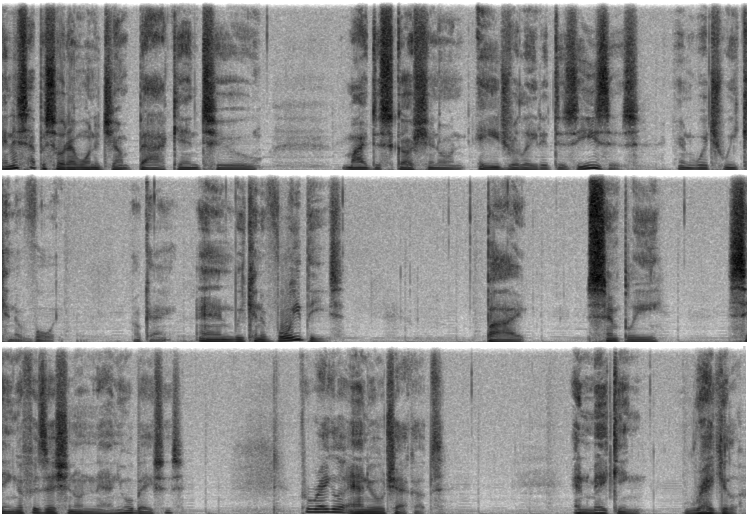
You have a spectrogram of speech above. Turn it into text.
in this episode, I want to jump back into my discussion on age related diseases in which we can avoid. Okay? And we can avoid these by simply seeing a physician on an annual basis for regular annual checkups and making regular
